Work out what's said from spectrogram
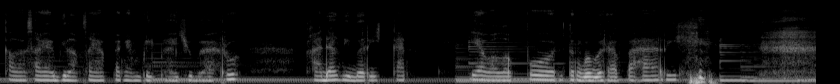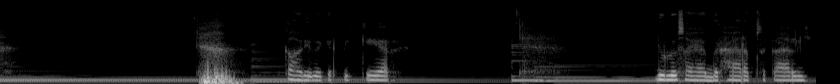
kalau saya bilang saya pengen beli baju baru, kadang diberikan. Ya walaupun tunggu beberapa hari. Kalau dipikir-pikir, dulu saya berharap sekali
